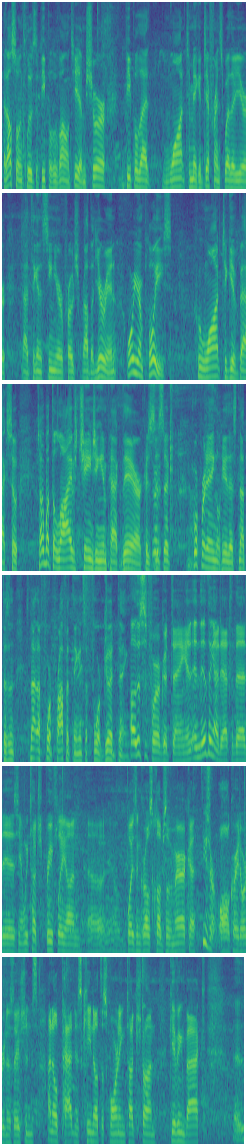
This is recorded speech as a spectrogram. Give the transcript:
That also includes the people who volunteered. I'm sure the people that want to make a difference, whether you're uh, taking a senior approach that you're in, or your employees who want to give back. So talk about the lives changing impact there, because there's a corporate angle here that's not doesn't it's not a for-profit thing, it's a for good thing. Oh, this is for a good thing, and, and the other thing I'd add to that is, you know, we touched briefly on uh, you know, Boys and Girls Clubs of America. These are all great organizations. I know Pat in his keynote this morning touched on giving back. Uh,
